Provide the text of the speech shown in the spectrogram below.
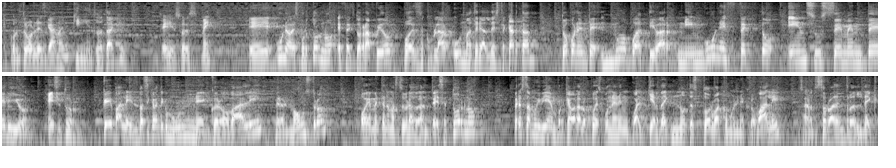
que controles ganan 500 de ataque. Ok, eso es me. Eh, una vez por turno, efecto rápido, puedes acoplar un material de esta carta. Tu oponente no puede activar ningún efecto en su cementerio ese turno. Ok, vale, es básicamente como un Necrovalley, pero en monstruo. Obviamente nada más te dura durante ese turno. Pero está muy bien porque ahora lo puedes poner en cualquier deck, no te estorba como el Necrovalley, o sea, no te estorba dentro del deck,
